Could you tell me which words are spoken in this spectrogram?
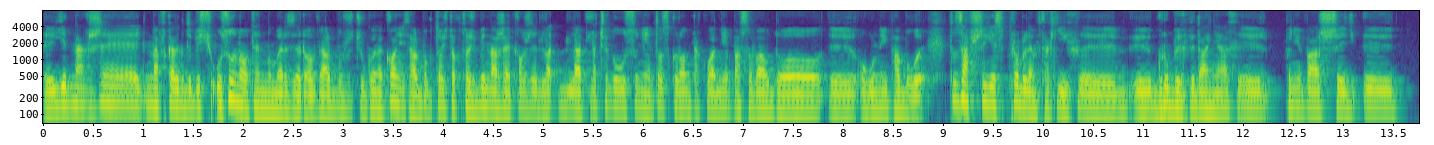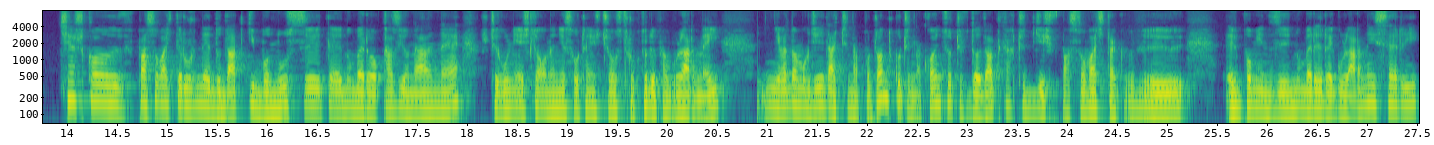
Jednakże na przykład gdybyś usunął ten numer zerowy albo wrzucił go na koniec, albo ktoś, to ktoś by narzekał, że dla, dla, dlaczego usunięto, skoro on tak ładnie pasował do y, ogólnej fabuły. To zawsze jest problem w takich y, y, grubych wydaniach, ponieważ ciężko wpasować te różne dodatki, bonusy, te numery okazjonalne, szczególnie jeśli one nie są częścią struktury fabularnej. Nie wiadomo gdzie je dać, czy na początku, czy na końcu, czy w dodatkach, czy gdzieś wpasować tak w, pomiędzy numery regularnej serii.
